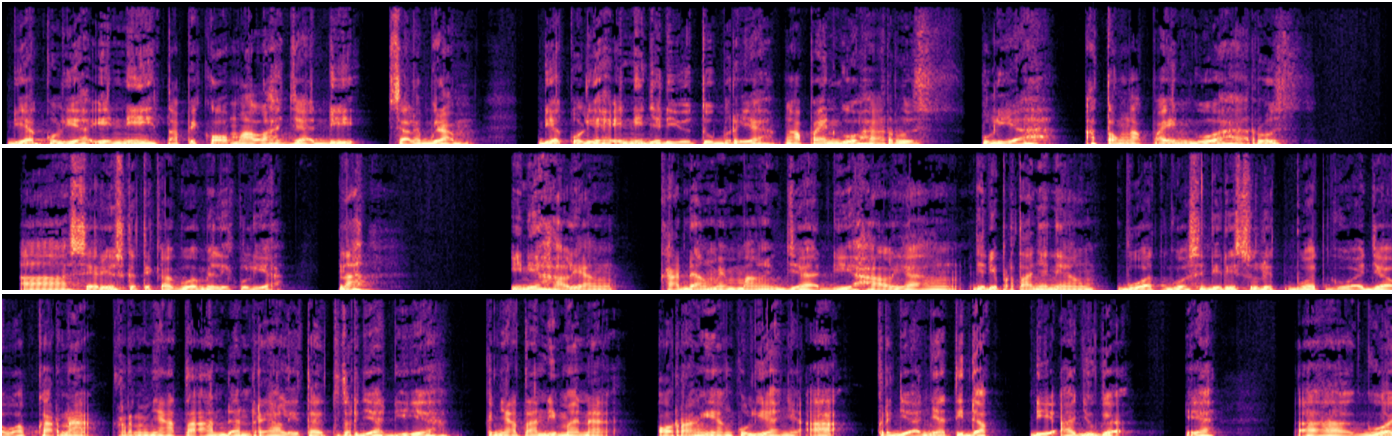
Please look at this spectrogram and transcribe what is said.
Dia kuliah ini tapi kok malah jadi selebgram. Dia kuliah ini jadi youtuber ya. Ngapain gue harus kuliah atau ngapain gue harus uh, serius ketika gue milih kuliah? Nah, ini hal yang kadang memang jadi hal yang jadi pertanyaan yang buat gue sendiri sulit buat gue jawab karena kenyataan dan realita itu terjadi ya kenyataan di mana orang yang kuliahnya A kerjanya tidak di A juga ya uh, gue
